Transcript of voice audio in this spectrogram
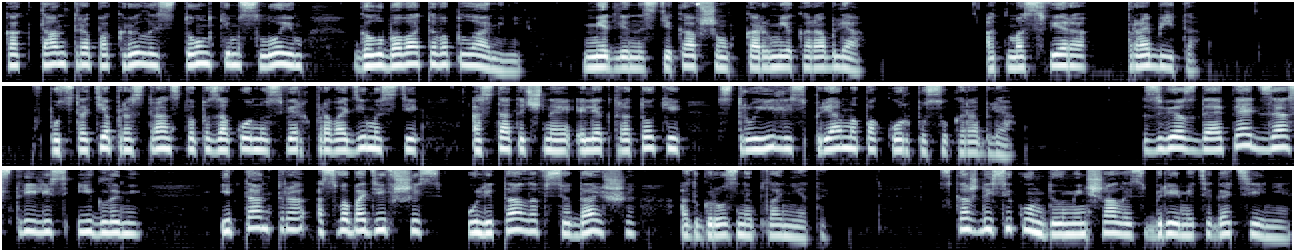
как тантра покрылась тонким слоем голубоватого пламени, медленно стекавшим к корме корабля. Атмосфера пробита. В пустоте пространства по закону сверхпроводимости остаточные электротоки струились прямо по корпусу корабля. Звезды опять заострились иглами, и Тантра, освободившись, улетала все дальше от грозной планеты. С каждой секунды уменьшалось бремя тяготения.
